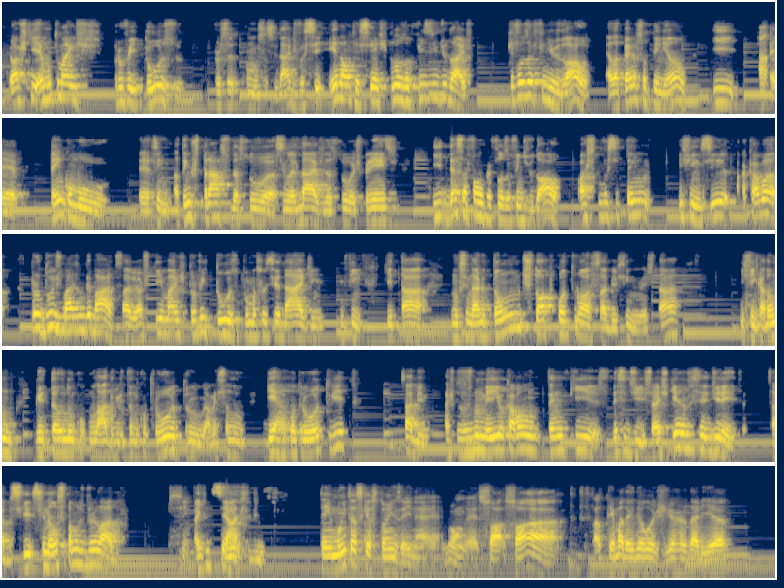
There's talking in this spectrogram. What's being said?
eu acho que é muito mais proveitoso para uma sociedade você enaltecer as filosofias individuais. Porque a filosofia individual, ela pega a sua opinião e ah, é, tem como, é, assim, ela tem os traços da sua singularidade, da sua experiência. E dessa forma, para a filosofia individual, acho que você tem, enfim, se acaba produz mais um debate, sabe? Eu acho que é mais proveitoso para uma sociedade, enfim, que está num cenário tão distópico quanto o nosso, sabe? Assim, a gente está, enfim, cada um gritando, um lado gritando contra o outro, ameaçando guerra contra o outro e, sabe, as pessoas no meio acabam tendo que decidir se é a esquerda ou se é a direita, sabe? Se, senão você está nos dois lados. Sim. Aí o que você acha disso? Tem muitas questões aí, né? Bom, é só, só o tema da ideologia já daria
